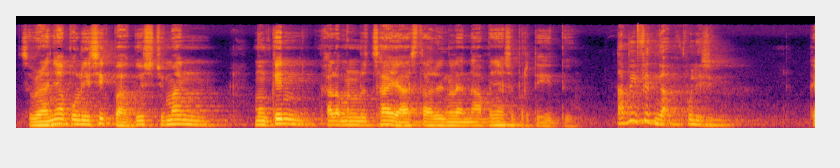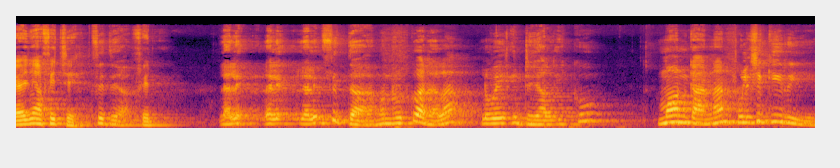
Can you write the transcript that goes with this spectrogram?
sebenarnya Pulisic bagus cuman mungkin kalau menurut saya starting line up-nya seperti itu Tapi fit nggak polisi? kayaknya fit sih Fit ya. fit Lalik lalik lalik fit dah. Menurutku adalah luwe ideal iku mon kanan, polisi kiri.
